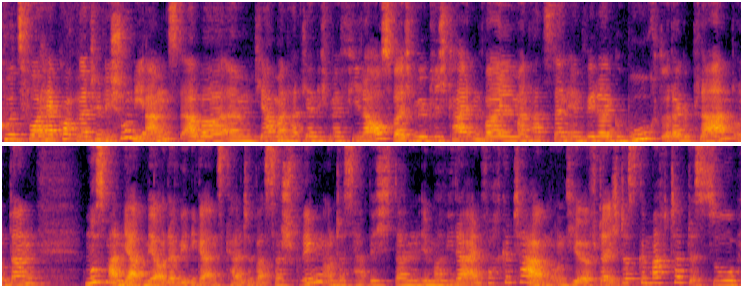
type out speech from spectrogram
kurz vorher kommt natürlich schon die Angst, aber ähm, ja, man hat ja nicht mehr viele Ausweichmöglichkeiten, weil man hat es dann entweder gebucht oder geplant und dann muss man ja mehr oder weniger ins kalte Wasser springen und das habe ich dann immer wieder einfach getan. Und je öfter ich das gemacht habe, desto,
